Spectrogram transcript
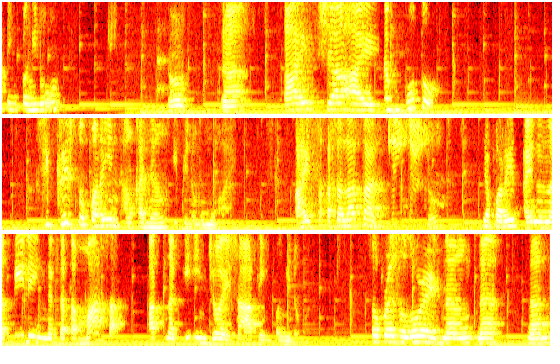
ating Panginoon. No? Na kahit siya ay nagugutom, si Kristo pa rin ang kanyang ipinamumuhay. Kahit sa kasalatan, no? siya pa rin ay nanatiling nagtatamasa at nag enjoy sa ating Panginoon. So praise the Lord na, na, na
